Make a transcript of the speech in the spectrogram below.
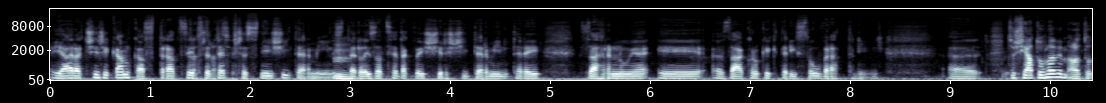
Já radši říkám kastraci, kastraci. protože to je přesnější termín. Hmm. Sterilizace je takový širší termín, který zahrnuje i zákroky, které jsou vratný. Eh, Což já tohle vím, ale to,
